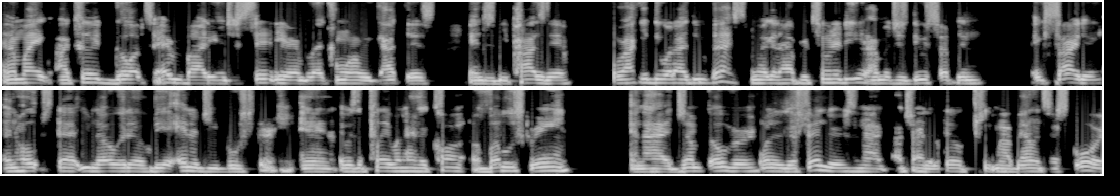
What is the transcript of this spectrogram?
And I'm like, I could go up to everybody and just sit here and be like, come on, we got this and just be positive. Or I could do what I do best. When I get an opportunity, I'm going to just do something exciting in hopes that, you know, it'll be an energy booster. And it was a play when I had caught a bubble screen and I jumped over one of the defenders and I, I tried to still keep my balance and score.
